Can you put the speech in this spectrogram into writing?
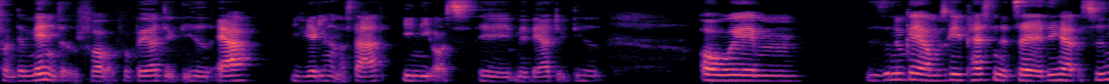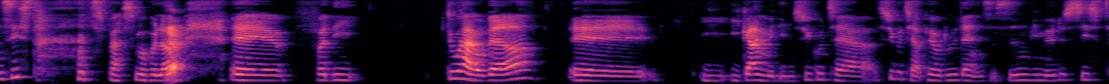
fundamentet for, for bæredygtighed, er i virkeligheden at starte ind i os øh, med bæredygtighed. Og øh, så nu kan jeg måske passende tage det her siden sidst spørgsmål op. Ja. Øh, fordi du har jo været øh, i, i gang med din psykotera- psykoterapeutuddannelse, siden vi mødtes sidst.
